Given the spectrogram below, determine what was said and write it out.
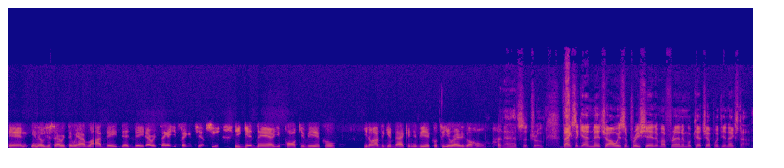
and you know, just everything. We have live bait, dead bait, everything at your fingertips. You you get there, you park your vehicle. You don't have to get back in your vehicle till you're ready to go home. That's the truth. Thanks again, Mitch. Always appreciate it, my friend, and we'll catch up with you next time.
